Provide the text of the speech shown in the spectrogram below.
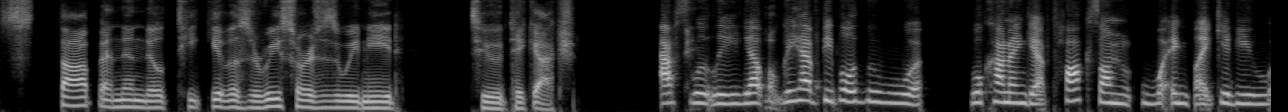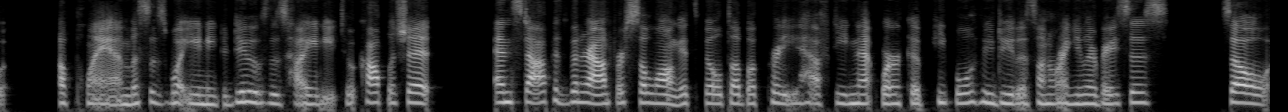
Stop, and then they'll t- give us the resources we need to take action. Absolutely. Yep. Okay. We have people who will come and give talks on what, like, give you a plan. This is what you need to do. This is how you need to accomplish it. And Stop has been around for so long; it's built up a pretty hefty network of people who do this on a regular basis. So,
